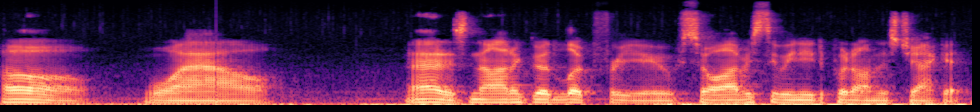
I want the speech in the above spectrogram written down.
Oh, wow. That is not a good look for you. So obviously we need to put on this jacket.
